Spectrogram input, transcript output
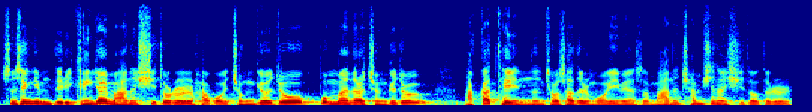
선생님들이 굉장히 많은 시도를 하고 정교조뿐만 아니라 정교조 바깥에 있는 교사들 모임에서 많은 참신한 시도들을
